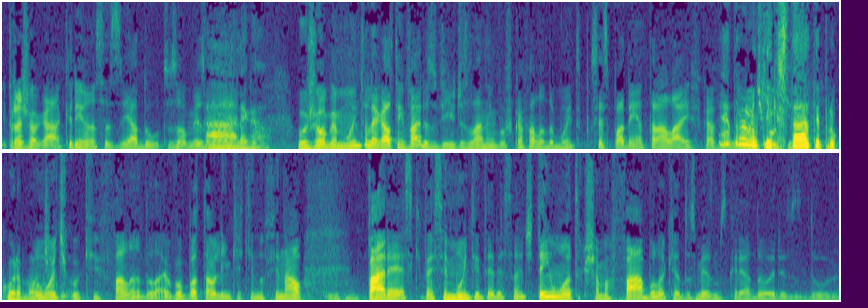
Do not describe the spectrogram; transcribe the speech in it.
e para jogar crianças e adultos ao mesmo Ah, tempo. legal. O jogo é muito legal, tem vários vídeos lá, nem vou ficar falando muito, porque vocês podem entrar lá e ficar vendo Entra o no Kickstarter e procura. o Monte Monte Cook falando lá. Eu vou botar o link aqui no final. Uhum. Parece que vai ser muito interessante. Tem um outro que chama Fábula, que é dos mesmos criadores do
